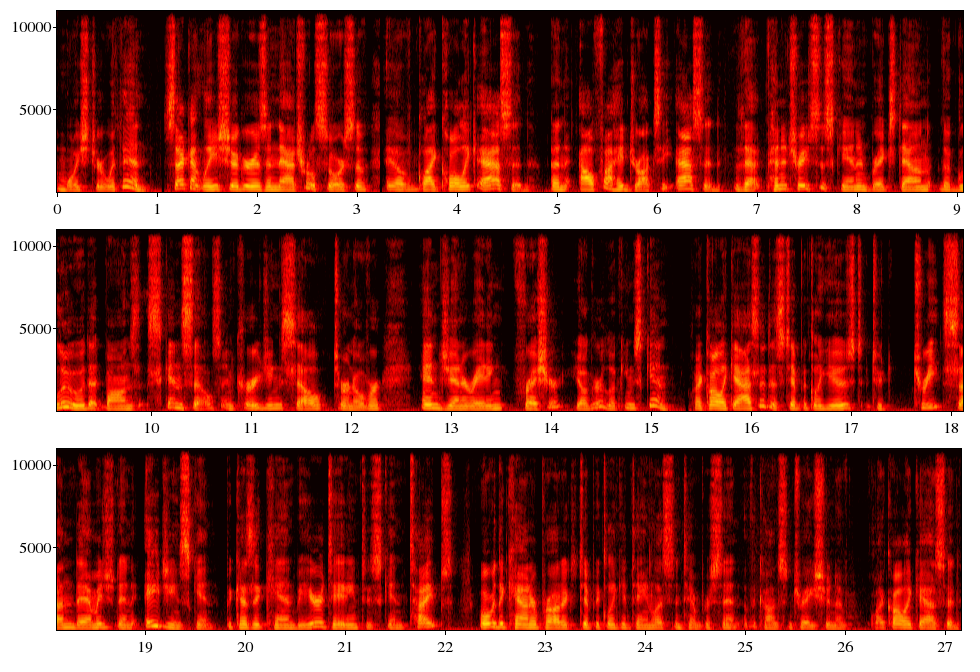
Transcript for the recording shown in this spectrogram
moisture within. Secondly, sugar is a natural source of, of glycolic acid, an alpha hydroxy acid that penetrates the skin and breaks down the glue that bonds skin cells, encouraging cell turnover and generating fresher, younger looking skin. Glycolic acid is typically used to treat sun damaged and aging skin because it can be irritating to skin types. Over the counter products typically contain less than 10% of the concentration of glycolic acid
